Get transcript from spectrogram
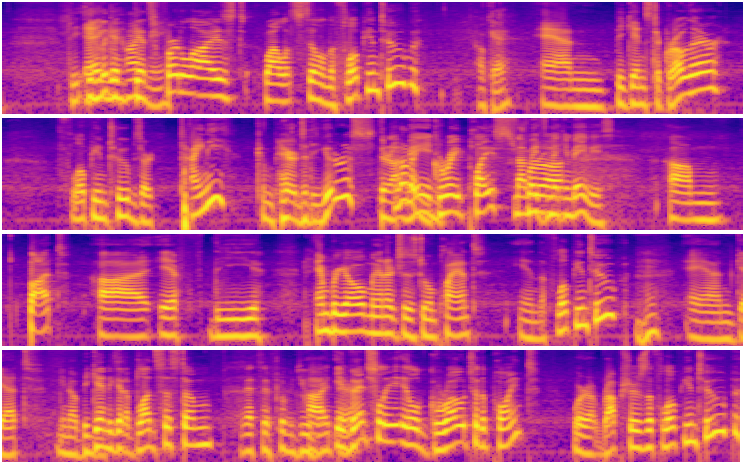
the egg gets me. fertilized while it's still in the fallopian tube okay. and begins to grow there. Fallopian tubes are tiny compared to the uterus. They're not not a great place Not for, made for uh, making babies. But uh, if the embryo manages to implant in the fallopian tube Mm-hmm. and get, you know, begin to get a blood system, That's the fallopian tube uh, right there. eventually it'll grow to the point where it ruptures the fallopian tube,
